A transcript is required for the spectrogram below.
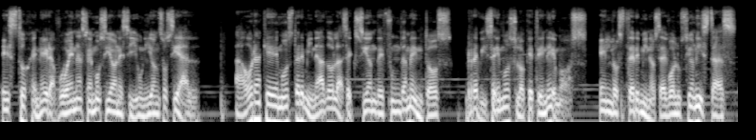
Esto genera buenas emociones y unión social. Ahora que hemos terminado la sección de fundamentos, revisemos lo que tenemos. En los términos evolucionistas,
